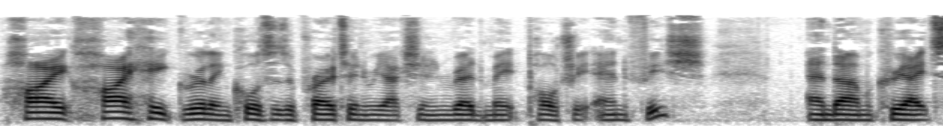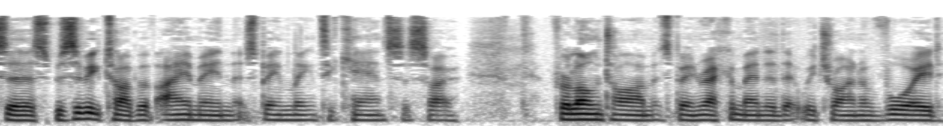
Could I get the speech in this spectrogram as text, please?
high high heat grilling causes a protein reaction in red meat, poultry, and fish, and um, creates a specific type of amine that's been linked to cancer. So, for a long time, it's been recommended that we try and avoid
